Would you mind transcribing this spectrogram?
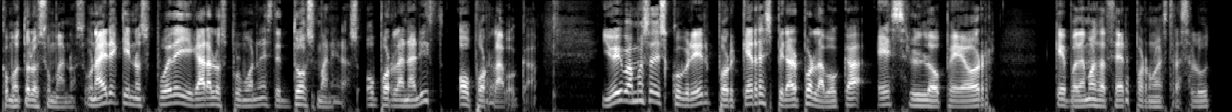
como todos los humanos. Un aire que nos puede llegar a los pulmones de dos maneras, o por la nariz o por la boca. Y hoy vamos a descubrir por qué respirar por la boca es lo peor que podemos hacer por nuestra salud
